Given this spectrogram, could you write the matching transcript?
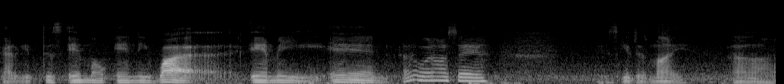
Gotta get this M O N E Y M E and oh, what am I saying? Just get this money. Um,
